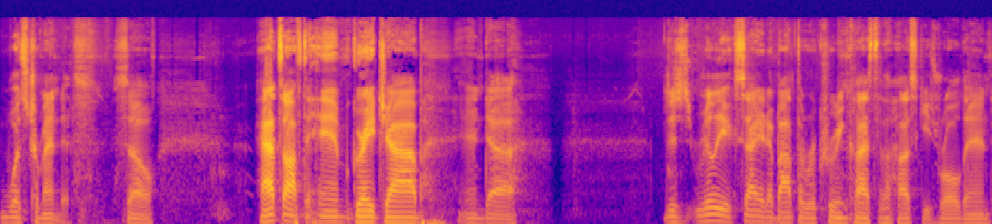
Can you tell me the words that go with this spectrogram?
was tremendous. So hats off to him. Great job. And uh, just really excited about the recruiting class that the Huskies rolled in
